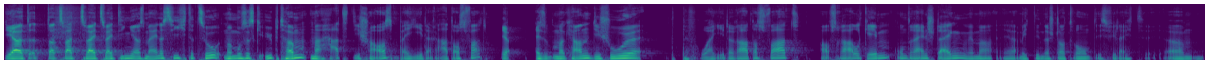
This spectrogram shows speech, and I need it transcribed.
Ja, da, da zwei, zwei, zwei Dinge aus meiner Sicht dazu. Man muss es geübt haben. Man hat die Chance bei jeder Radausfahrt. Ja. Also man kann die Schuhe bevor jeder Radausfahrt aufs Radl geben und reinsteigen. Wenn man ja, mitten in der Stadt wohnt, ist vielleicht ähm,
